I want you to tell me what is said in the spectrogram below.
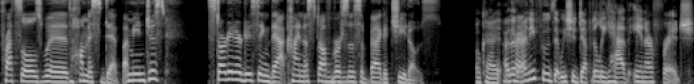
pretzels with hummus dip. I mean, just start introducing that kind of stuff versus a bag of Cheetos. okay. Are there any foods that we should definitely have in our fridge?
